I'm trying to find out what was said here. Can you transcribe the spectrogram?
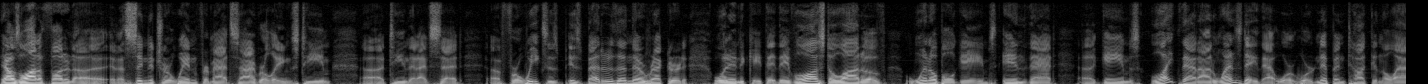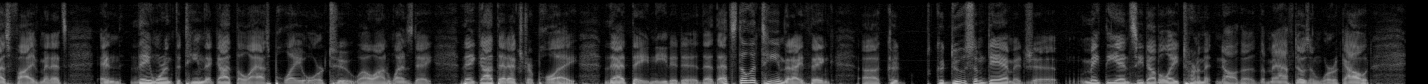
Yeah, it was a lot of fun and a and a signature win for Matt Siverling's team, uh, a team that I've said uh, for weeks is is better than their record would indicate. They they've lost a lot of winnable games in that uh, games like that on Wednesday that were, were nip and tuck in the last five minutes, and they weren't the team that got the last play or two. Well, on Wednesday, they got that extra play that they needed. Uh, that that's still a team that I think uh, could could do some damage, uh, make the NCAA tournament. No, the the math doesn't work out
